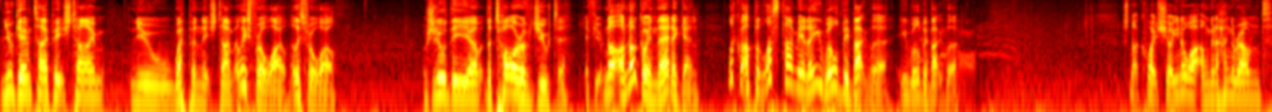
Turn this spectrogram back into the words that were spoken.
new game type each time, new weapon each time, at least for a while. At least for a while. We should do the um, the tour of duty. If you no, I'm not going there again. Look what happened last time, and he will be back there. He will be back there. Just not quite sure. You know what? I'm going to hang around.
